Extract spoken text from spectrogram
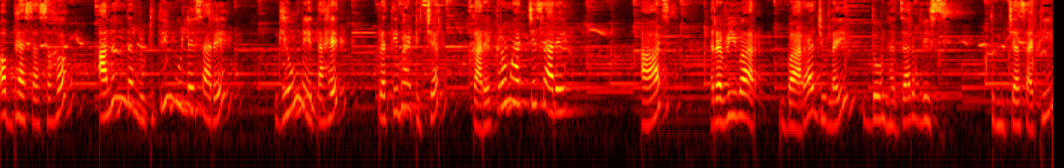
अभ्यासासह आनंद लुटती मुले सारे. घेऊन येत आहेत प्रतिभा टीचर कार्यक्रम आजचे सारे. आज रविवार बारा जुलै दोन हजार वीस. तुमच्यासाठी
